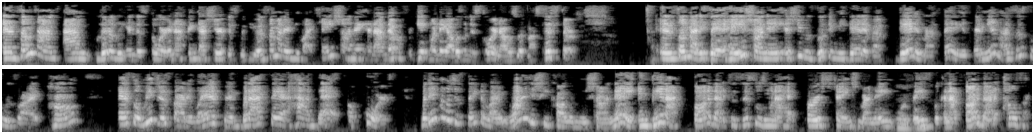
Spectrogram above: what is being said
And sometimes I'm literally in the store, and I think I shared this with you, and somebody would be like, hey, Shanae, and I never forget one day I was in the store and I was with my sister and somebody said, "Hey, Shawnee, and she was looking me dead at my dead in my face, and me and my sister was like, "Huh?" And so we just started laughing, but I said hi back, of course. But then I was just thinking, like, why is she calling me Shawnee? And then I thought about it because this was when I had first changed my name on mm-hmm. Facebook, and I thought about it. I was like,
